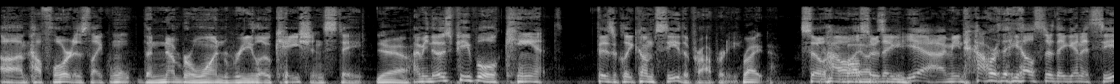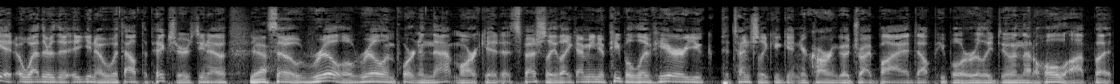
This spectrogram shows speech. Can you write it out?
Um, how Florida is like the number one relocation state. Yeah. I mean, those people can't physically come see the property. Right. So They're how else are they? unseen. Yeah, I mean, how are they else are they going to see it? Whether the you know without the pictures, you know. Yeah. So real, real important in that market, especially like I mean, if people live here, you potentially could get in your car and go drive by. I doubt people are really doing that a whole lot, but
